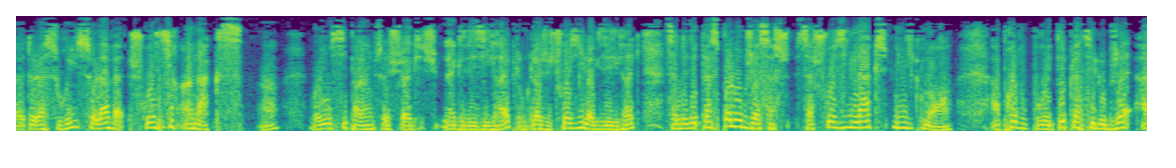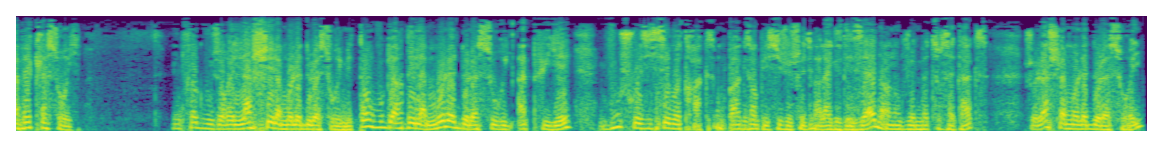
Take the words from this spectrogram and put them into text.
euh, de la souris cela va choisir un axe hein. vous voyez ici par exemple je suis l'axe des Y donc là j'ai choisi l'axe des Y ça ne déplace pas l'objet ça, choisit l'axe uniquement hein. après vous pourrez déplacer l'objet avec la souris une fois que vous aurez lâché la molette de la souris. Mais tant que vous gardez la molette de la souris appuyée, vous choisissez votre axe. par exemple ici je vais choisir l'axe des Z, hein, donc je vais me mettre sur cet axe, je lâche la molette de la souris,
